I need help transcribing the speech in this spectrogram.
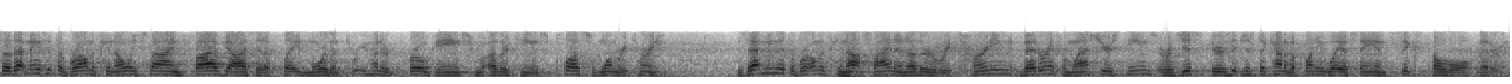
So that means that the Brahmas can only sign five guys that have played more than 300 pro games from other teams, plus one returning. Does that mean that the Brahmas cannot sign another returning veteran from last year's teams, or is just or is it just a kind of a funny way of saying six total veterans?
